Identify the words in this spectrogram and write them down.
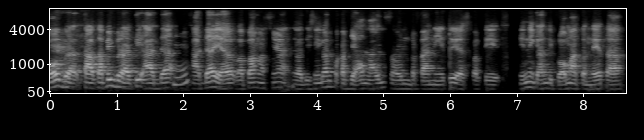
Oh, ber tapi berarti ada hmm? ada ya apa maksudnya ya, di sini kan pekerjaan lain selain bertani itu ya seperti ini kan diplomat pendeta.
